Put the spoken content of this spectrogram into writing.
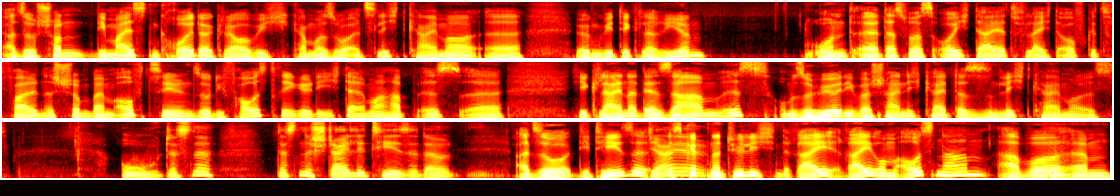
also schon die meisten Kräuter, glaube ich, kann man so als Lichtkeimer äh, irgendwie deklarieren. Und äh, das, was euch da jetzt vielleicht aufgefallen ist, schon beim Aufzählen, so die Faustregel, die ich da immer habe, ist, äh, je kleiner der Samen ist, umso höher die Wahrscheinlichkeit, dass es ein Lichtkeimer ist. Oh, das ist eine, das ist eine steile These. Da also die These, ja, es ja. gibt natürlich Reihe, Reihe um Ausnahmen, aber mhm. ähm,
